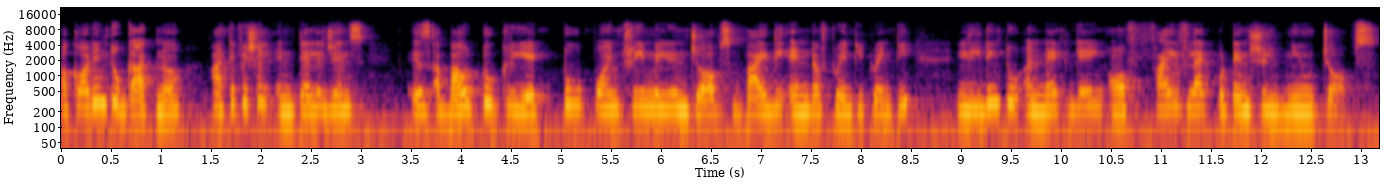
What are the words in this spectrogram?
According to Gartner, artificial intelligence is about to create 2.3 million jobs by the end of 2020 leading to a net gain of 5 lakh potential new jobs.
